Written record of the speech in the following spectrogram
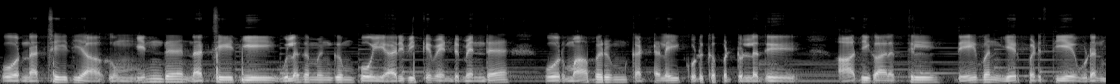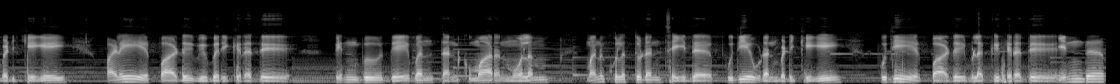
ஓர் நற்செய்தி ஆகும். இந்த நற்செய்தியை உலகமெங்கும் போய் அறிவிக்க வேண்டுமென்ற ஓர் மாபெரும் கட்டளை கொடுக்கப்பட்டுள்ளது. ஆதிகாலத்தில் தேவன் ஏற்படுத்திய உடன்படிக்கையை பழைய ஏற்பாடு விவரிக்கிறது. பின்பு தேவன் தன் குமாரன் மூலம் மனுக்குலத்துடன் செய்த புதிய உடன்படிக்கையை புதிய ஏற்பாடு விளக்குகிறது. இந்த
